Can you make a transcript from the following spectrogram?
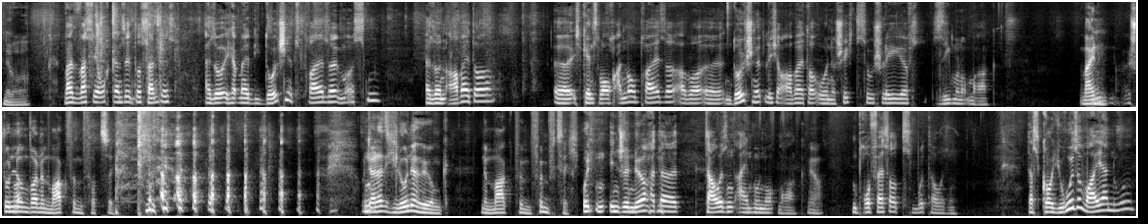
Ja. Was, was ja auch ganz interessant ist, also ich habe mal die Durchschnittspreise im Osten, also ein Arbeiter, äh, ich kenne zwar auch andere Preise, aber äh, ein durchschnittlicher Arbeiter ohne Schichtzuschläge 700 Mark. Mein Stundenlohn war eine Mark 45. Und dann hatte ich Lohnerhöhung, eine Mark 55. Und ein Ingenieur hatte 1100 Mark, Ja. ein Professor 2000. Das Kuriose war ja nur,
